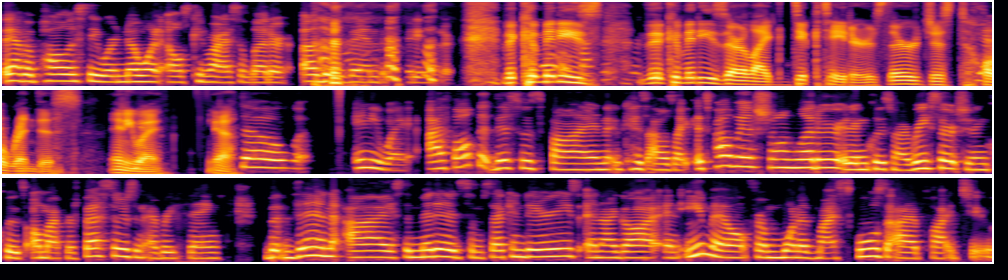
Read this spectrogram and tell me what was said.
They have a policy where no one else can write us a letter other than the committee letter. The committees, sister- the committees are like dictators. They're just horrendous. Anyway, yeah. So anyway, I thought that this was fine because I was like, it's probably a strong letter. It includes my research, it includes all my professors and everything. But then I submitted some secondaries and I got an email from one of my schools that I applied to.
